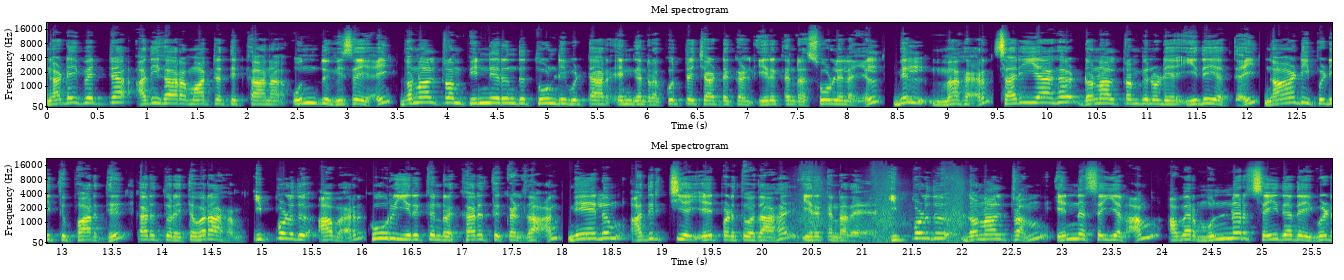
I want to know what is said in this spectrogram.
நடைபெற்ற அதிகார மாற்றத்திற்கான உந்து விசையை டொனால்ட் ட்ரம்ப் பின்னிருந்து தூண்டிவிட்டார் என்கின்ற குற்றச்சாட்டுகள் இருக்கின்ற சூழ்நிலையில் பில் மகர் சரியாக டொனால்ட் ட்ரம்பினுடைய இதயத்தை நாடி பிடித்து பார்த்து கருத்துரைத்தவராகும். இப்பொழுது அவர் கூறியிருக்கின்ற கருத்துக்கள் தான் மேலும் அதிர்ச்சியை ஏற்படுத்துவதாக இருக்கின்றது. இப்பொழுது டொனால்ட் ட்ரம்ப் என்ன செய்யலாம்? அவர் முன்னர் செய்ததை விட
